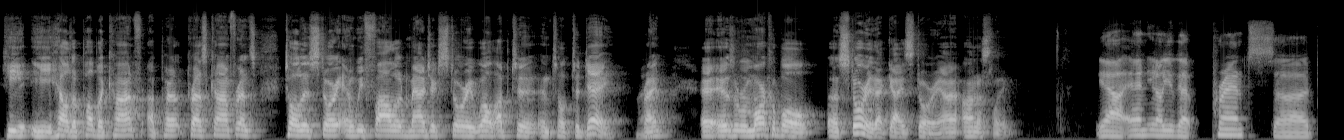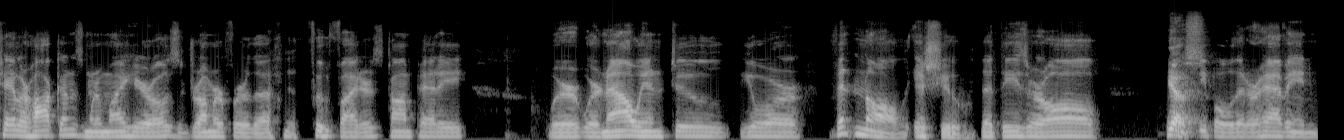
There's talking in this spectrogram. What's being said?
he he held a public conf, a press conference, told his story, and we followed Magic's story well up to until today. Right? right? It was a remarkable uh, story. That guy's story, honestly. Yeah, and you know you've got Prince, uh, Taylor Hawkins, one of my heroes, a drummer for the Foo Fighters, Tom Petty, we're we're now into your fentanyl issue. That these are all yes people that are having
